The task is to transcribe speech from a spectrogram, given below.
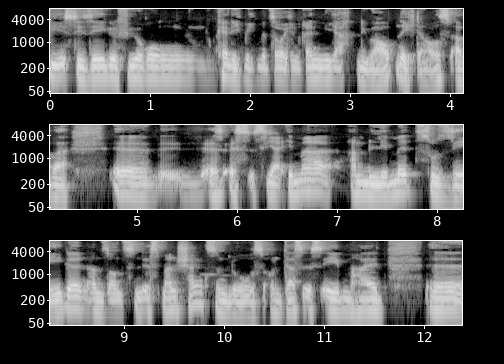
wie ist die Segelführung? Kenne ich mich mit solchen Rennjachten überhaupt nicht aus, aber äh, es, es ist ja immer am Limit zu segeln, ansonsten ist man chancenlos. Und das ist eben halt, äh,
